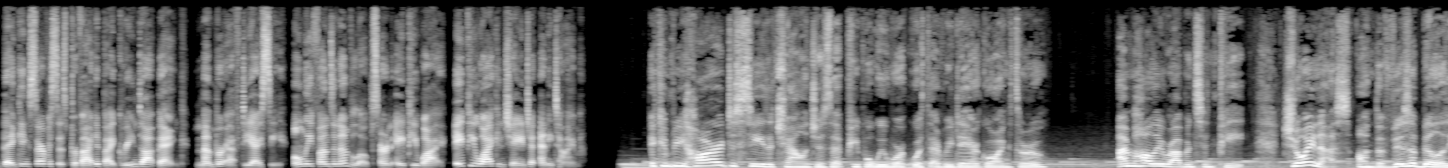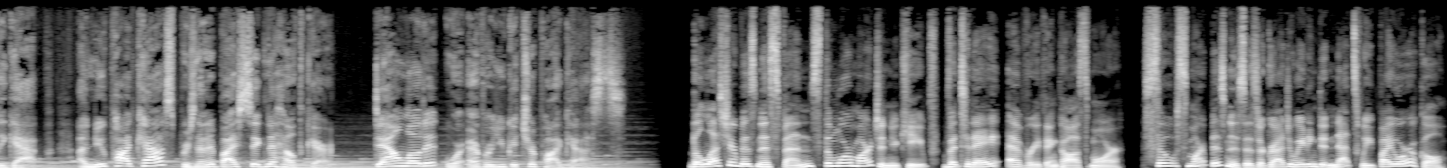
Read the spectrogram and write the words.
Banking services provided by Green Dot Bank, member FDIC. Only funds and envelopes earn APY. APY can change at any time. It can be hard to see the challenges that people we work with every day are going through. I'm Holly Robinson Peete. Join us on The Visibility Gap, a new podcast presented by Cigna Healthcare. Download it wherever you get your podcasts. The less your business spends, the more margin you keep. But today, everything costs more. So smart businesses are graduating to NetSuite by Oracle.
